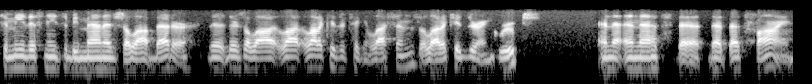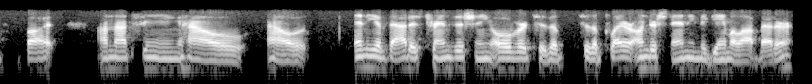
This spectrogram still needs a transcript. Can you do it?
to me, this needs to be managed a lot better. There, there's a lot, lot, a lot of kids are taking lessons. A lot of kids are in groups, and that, and that's that, that that's fine. But I'm not seeing how how any of that is transitioning over to the to the player understanding the game a lot better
